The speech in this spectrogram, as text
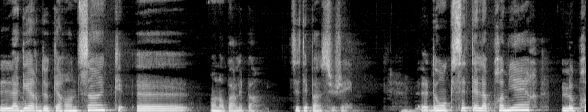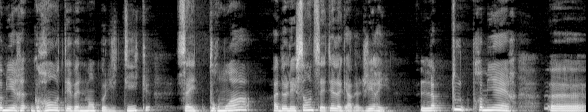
La guerre de 45, euh, on n'en parlait pas. C'était pas un sujet. Mmh. Donc, c'était la première le premier grand événement politique, ça a, pour moi, adolescente, ça a été la guerre d'Algérie. La toute première euh,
